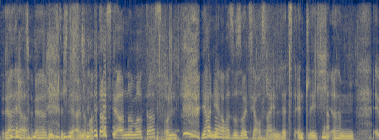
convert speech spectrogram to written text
Ja, ja, ja, richtig. Der eine macht das, der andere macht das. Und ja, genau. nee, aber so soll es ja auch sein. Letztendlich, ja. ähm, äh,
